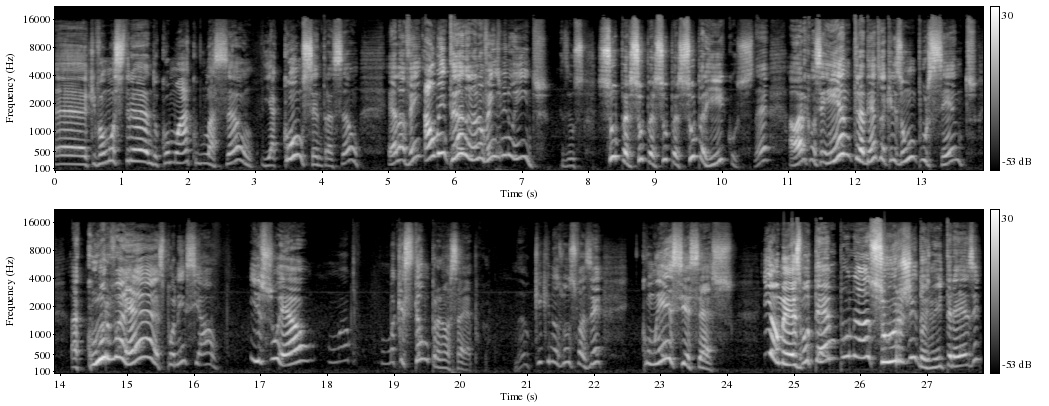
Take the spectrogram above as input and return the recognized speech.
é, que vão mostrando como a acumulação e a concentração ela vem aumentando, ela não vem diminuindo. Quer dizer, os super, super, super, super ricos, né? A hora que você entra dentro daqueles 1%, a curva é exponencial. Isso é uma, uma questão para nossa época. Né? O que, que nós vamos fazer com esse excesso? E ao mesmo tempo né, surge, 2013,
